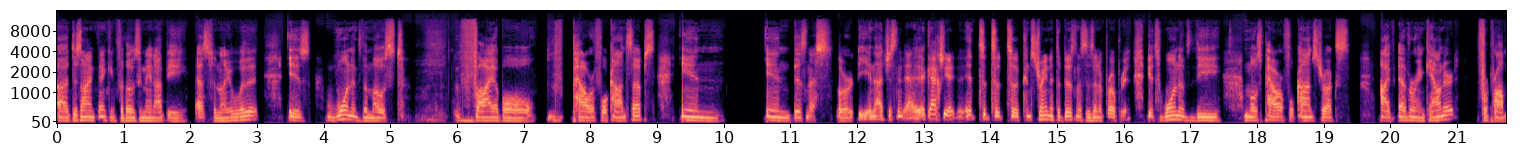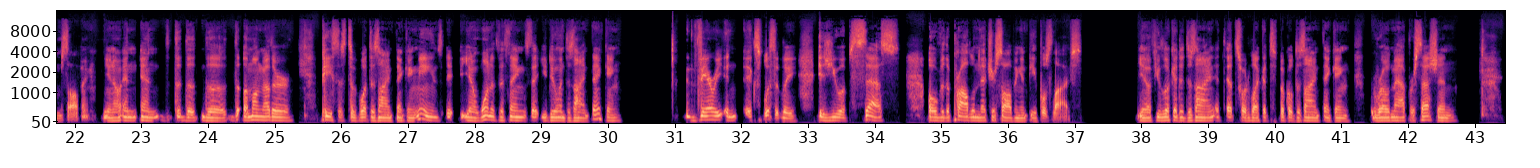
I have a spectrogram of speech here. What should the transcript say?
uh, design thinking, for those who may not be as familiar with it, is one of the most viable powerful concepts in in business or not just uh, actually it, to, to, to constrain it to business is inappropriate. It's one of the most powerful constructs i've ever encountered for problem solving you know and and the the, the, the among other pieces to what design thinking means it, you know one of the things that you do in design thinking very explicitly is you obsess over the problem that you're solving in people's lives you know, if you look at a design, that's sort of like a typical design thinking roadmap or session,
